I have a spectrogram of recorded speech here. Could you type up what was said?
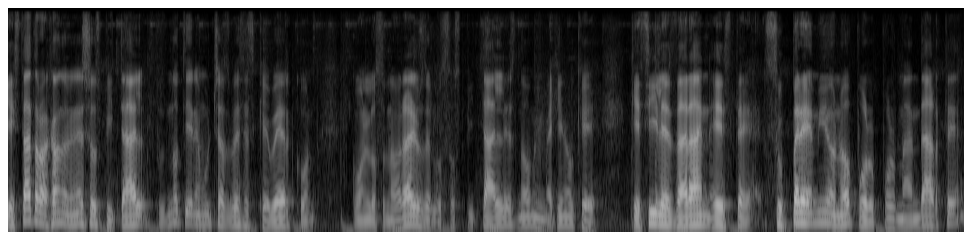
que está trabajando en ese hospital, pues no tiene muchas veces que ver con, con los honorarios de los hospitales, ¿no? Me imagino que, que sí les darán este, su premio, ¿no? Por, por mandarte.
